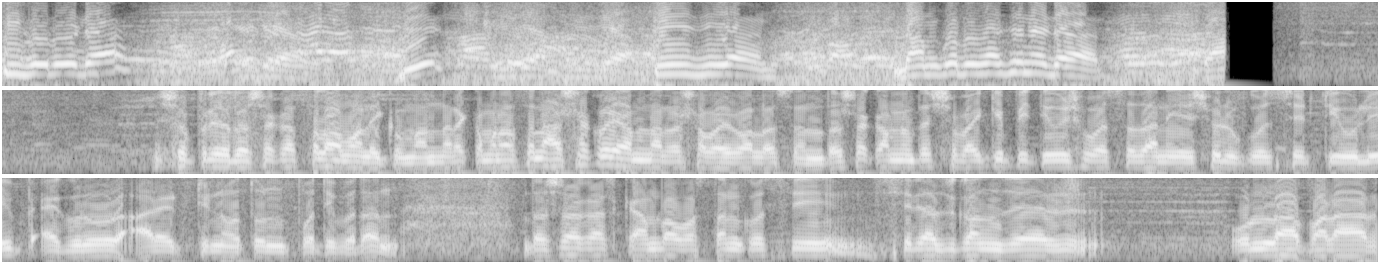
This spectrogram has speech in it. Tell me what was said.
কি করব এটা? ফ্রিজিয়ান দাম কত চাইছেন এটার? সুপ্রিয় দর্শক, আসসালামু আলাইকুম। আপনারা কেমন আছেন? আশা করি আপনারা সবাই ভালো আছেন। দর্শক, আপনাদের সবাইকে পৃথিবী শুভেচ্ছা জানিয়ে শুরু করছি টিউলিপ এগ্রোর আরেকটি নতুন প্রতিবেদন। দর্শক, আজকে আমরা অবস্থান করছি সিরাজগঞ্জের উল্লাপাড়ার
